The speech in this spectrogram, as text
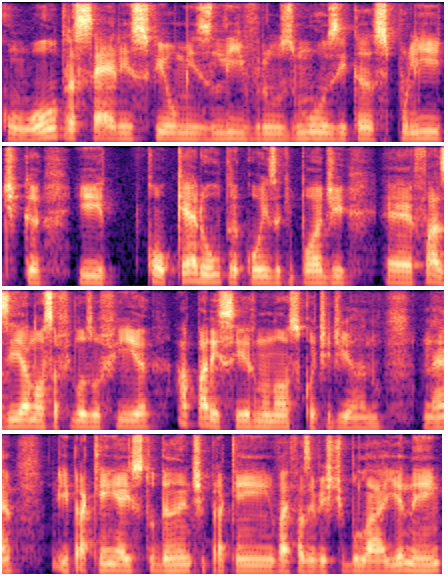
Com outras séries, filmes, livros, músicas, política e qualquer outra coisa que pode é, fazer a nossa filosofia aparecer no nosso cotidiano, né? E para quem é estudante, para quem vai fazer vestibular e Enem,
